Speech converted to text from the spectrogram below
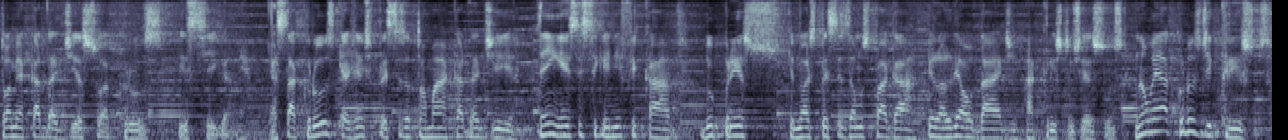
tome a cada dia a sua cruz e siga-me. Essa cruz que a gente precisa tomar a cada dia tem esse significado do preço que nós precisamos pagar pela lealdade a Cristo Jesus. Não é a cruz de Cristo,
